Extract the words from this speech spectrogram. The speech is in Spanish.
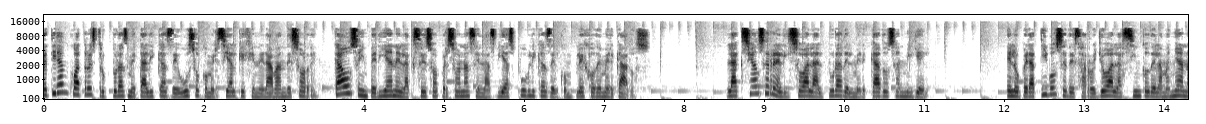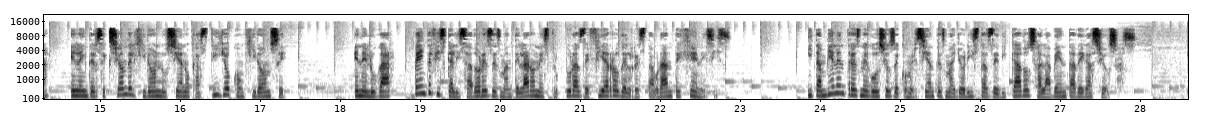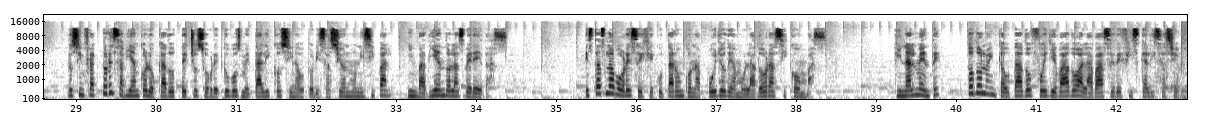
Retiran cuatro estructuras metálicas de uso comercial que generaban desorden, caos e impedían el acceso a personas en las vías públicas del complejo de mercados. La acción se realizó a la altura del Mercado San Miguel. El operativo se desarrolló a las 5 de la mañana, en la intersección del Girón Luciano Castillo con Girón C. En el lugar, 20 fiscalizadores desmantelaron estructuras de fierro del restaurante Génesis. Y también en tres negocios de comerciantes mayoristas dedicados a la venta de gaseosas los infractores habían colocado techos sobre tubos metálicos sin autorización municipal, invadiendo las veredas. Estas labores se ejecutaron con apoyo de amoladoras y combas. Finalmente, todo lo incautado fue llevado a la base de fiscalización.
